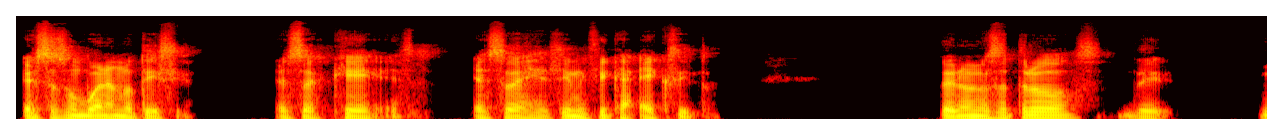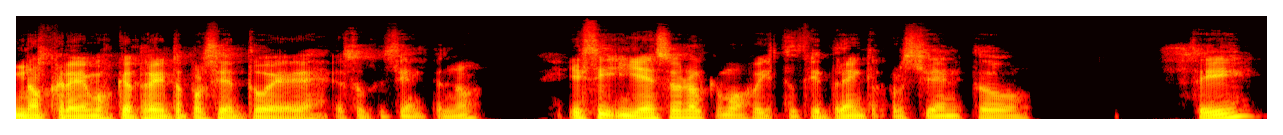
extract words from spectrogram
eso es una buena noticia. Eso es que eso es, significa éxito. Pero nosotros de, no creemos que 30% es, es, suficiente, ¿no? Y sí, y eso es lo que hemos visto, que 30% sí,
